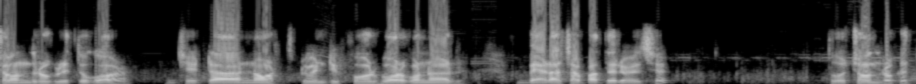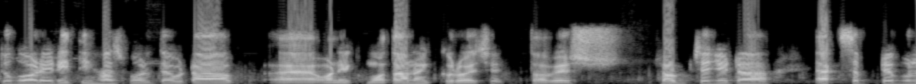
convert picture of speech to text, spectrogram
চন্দ্রকৃতুগড় যেটা নর্থ টোয়েন্টি ফোর পরগনার বেড়া চাপাতে রয়েছে। তো চন্দ্রকেতুগড়ের ইতিহাস বলতে ওটা অনেক মতানৈক্য রয়েছে। তবে সবচেয়ে যেটা অ্যাকসেপ্টেবল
